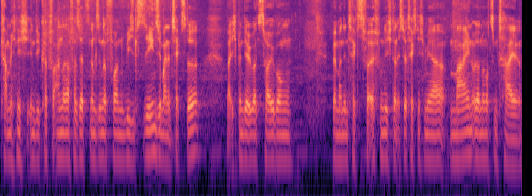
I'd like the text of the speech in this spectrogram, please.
kann mich nicht in die Köpfe anderer versetzen im Sinne von, wie sehen sie meine Texte, weil ich bin der Überzeugung, wenn man den Text veröffentlicht, dann ist der Text nicht mehr mein oder nur noch zum Teil.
